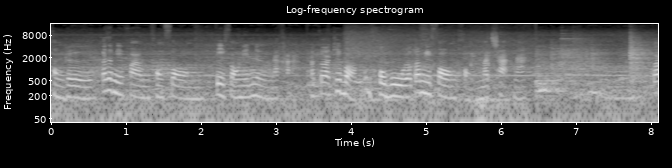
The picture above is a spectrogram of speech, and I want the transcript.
ของเธอก็จะมีความฟองฟองๆตีฟองนิดนึงนะคะ แล้วก็ที่บอกเป็นโคบูแล้วก็มีฟองของมัทฉะนะ ก็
